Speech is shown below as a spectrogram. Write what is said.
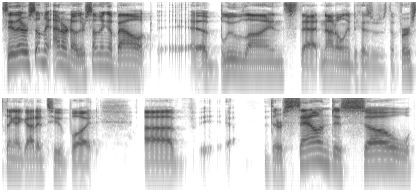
See, there was something I don't know. There's something about uh, Blue Lines that not only because it was the first thing I got into, but uh, their sound is so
